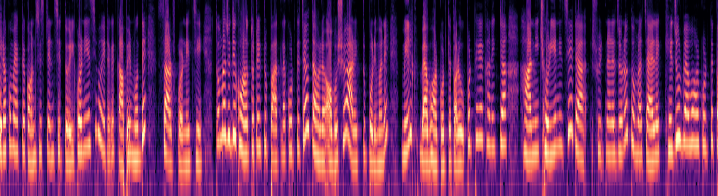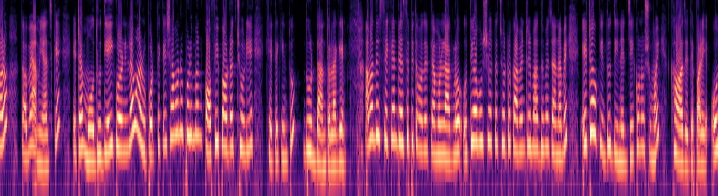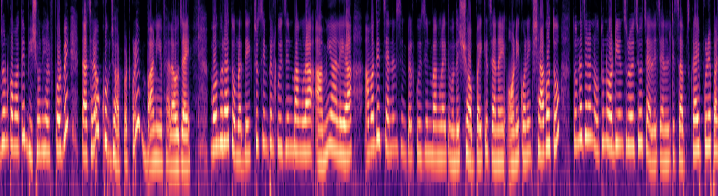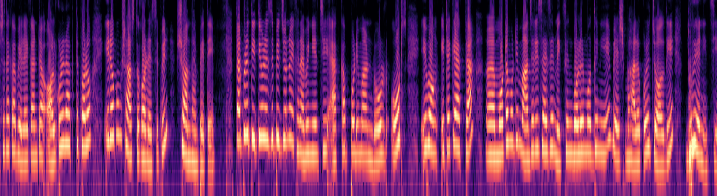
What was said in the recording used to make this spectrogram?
এরকম একটা কনসিস্টেন্সি তৈরি করে নিয়েছি এবং এটাকে কাপের মধ্যে সার্ভ করে নিচ্ছি। তোমরা যদি ঘনত্বটা একটু পাতলা করতে চাও, তাহলে অবশ্যই আর একটু পরিমাণে মিল্ক ব্যবহার করতে পারো। উপর থেকে খানিকটা হানি ছড়িয়ে নিচ্ছি, এটা সুইটনারের জন্য। তোমরা চাইলে খেজুর ব্যবহার করতে পারো, তবে আমি আজকে এটা মধু দিয়েই করে নিলাম। আর উপর থেকে সামান্য পরিমাণ কফি পাউডার ছড়িয়ে খেতে কিন্তু দুর্দান্ত লাগে। আমাদের সেকেন্ড রেসিপি তোমাদের কেমন লাগল, অতি অবশ্যই একটা ছোট কমেন্টের মাধ্যমে জানাবে। এটাও কিন্তু দিনের যে কোনো সময় খাওয়া যেতে পারে। ওজন কমাতে ভীষণ হেল্প করবে, তাছাড়াও খুব ঝটপট করে বানিয়ে ফেলাও যায়। বন্ধুরা, তোমরা দেখছ সিম্পল কুইজিন বাংলা আমি আলেয়া। আমাদের চ্যানেল সিম্পল কুইজিন বাংলায় তোমাদের সবাইকে জানাই অনেক অনেক স্বাগত। তোমরা যারা নতুন অডিয়েন্স রয়েছো চাইলে চ্যানেলটি সাবস্ক্রাইব করে পাশে থাকা বেলাইকানটা অল করে রাখতে পারো। এরকম স্বাস্থ্যকর রেসিপির সন্ধান পেতে। তারপরে তৃতীয় রেসিপির জন্য এখানে আমি নিয়েছি এক কাপ পরিমাণ রোল্ড ওটস এবং এটাকে একটা মোটামুটি মাঝারি সাইজের মিক্সিং বোলের মধ্যে নিয়ে বেশ ভালো করে জল দিয়ে ধুয়ে নিচ্ছি।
